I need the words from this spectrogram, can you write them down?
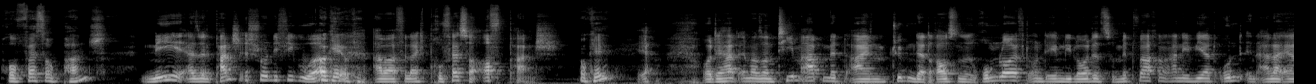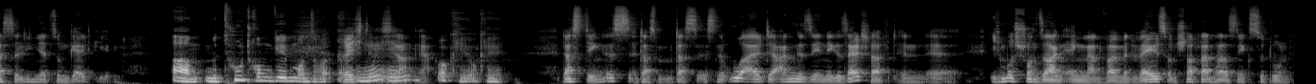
Professor Punch? Nee, also Punch ist schon die Figur. Okay, okay. Aber vielleicht Professor of Punch. Okay. Ja. Und er hat immer so ein Team ab mit einem Typen, der draußen rumläuft und eben die Leute zum Mitwachen animiert und in allererster Linie zum Geld geben. Ah, mit Hut rumgeben und so weiter. Richtig, mhm, ja, mhm. ja. Okay, okay. Das Ding ist, das, das ist eine uralte, angesehene Gesellschaft in, äh, ich muss schon sagen England, weil mit Wales und Schottland hat das nichts zu tun.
